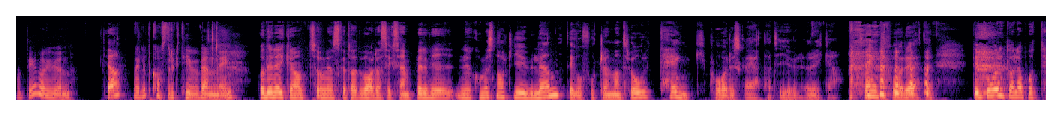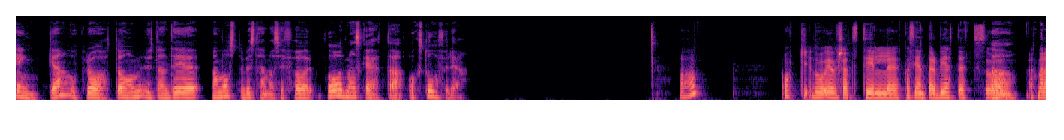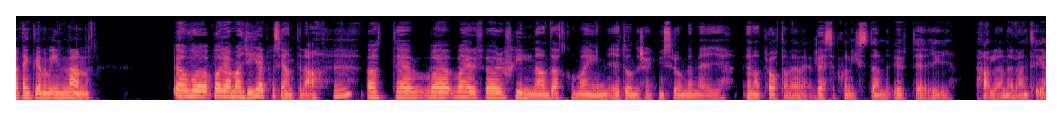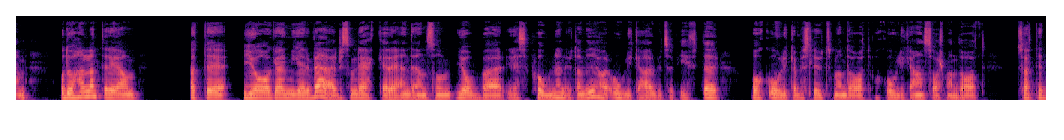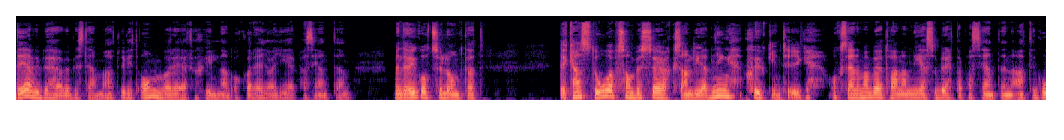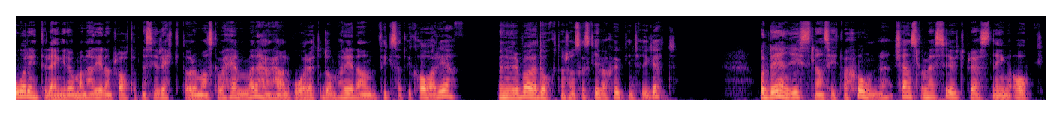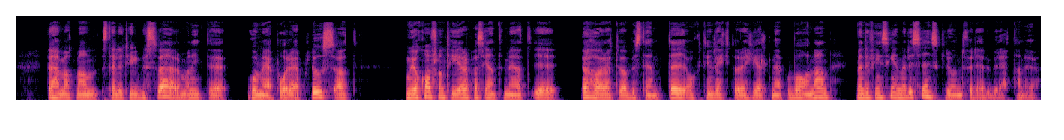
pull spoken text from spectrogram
Och det var ju en Ja. väldigt konstruktiv vändning. Och det är likadant som jag ska ta ett vardagsexempel. Vi, nu kommer snart julen. Det går fortare än man tror. Tänk på vad du ska äta till jul, Ulrika. Tänk på vad du äter. Det går inte att hålla på och tänka och prata om, utan det, man måste bestämma sig för vad man ska äta och stå för det. Ja. Och då översatt till eh, patientarbetet, så Ja. att man har tänkt igenom innan. Ja, vad, vad är det man ger patienterna? Mm. Att, eh, vad, vad är det för skillnad att komma in i ett undersökningsrum med mig än att prata med receptionisten ute i hallen eller entrén? Och då handlar inte det om att eh, jag är mer värd som läkare än den som jobbar i receptionen, utan vi har olika arbetsuppgifter och olika beslutsmandat och olika ansvarsmandat. Så att det är det vi behöver bestämma, att vi vet om vad det är för skillnad och vad det är jag ger patienten. Men det har ju gått så långt att det kan stå som besöksanledning sjukintyg och sen när man börjar ta anamnes så berättar patienten att det går inte längre och man har redan pratat med sin rektor och man ska vara hemma det här halvåret och de har redan fixat vikarie. Men nu är det bara doktorn som ska skriva sjukintyget. Och det är en gisslansituation, känslomässig utpressning och det här med att man ställer till besvär om man inte går med på det. Plus att om jag konfronterar patienten med att eh, jag hör att du har bestämt dig och din rektor är helt med på banan, men det finns ingen medicinsk grund för det du berättar nu.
